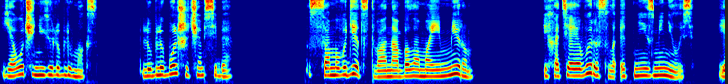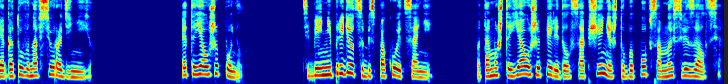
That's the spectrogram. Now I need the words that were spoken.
Я очень ее люблю, Макс. Люблю больше, чем себя. С самого детства она была моим миром, и хотя я выросла, это не изменилось. Я готова на все ради нее. Это я уже понял. Тебе не придется беспокоиться о ней, потому что я уже передал сообщение, чтобы поп со мной связался.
